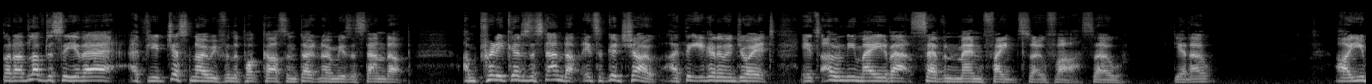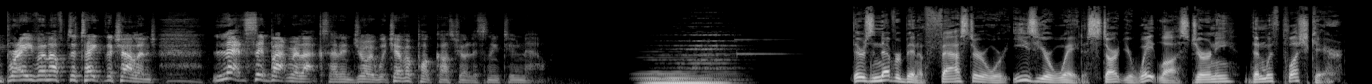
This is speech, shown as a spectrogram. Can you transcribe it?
But I'd love to see you there. If you just know me from the podcast and don't know me as a stand up, I'm pretty good as a stand up. It's a good show. I think you're going to enjoy it. It's only made about seven men faint so far. So, you know, are you brave enough to take the challenge? Let's sit back, relax, and enjoy whichever podcast you're listening to now. There's never been a faster or easier way to start your weight loss journey than with PlushCare.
